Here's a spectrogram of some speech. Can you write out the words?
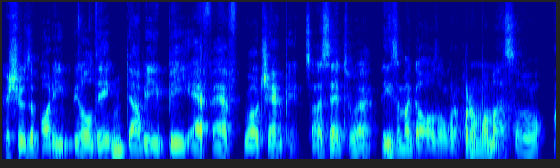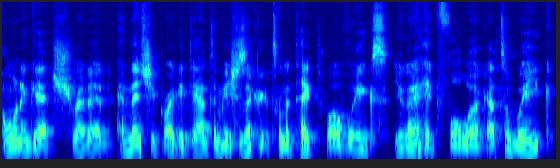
because she was a bodybuilding WBFF world champion. So I said to her, These are my goals. I want to put on more muscle. I want to get shredded. And then she broke it down to me. She's like, It's going to take 12 weeks. You're going to hit four workouts a week.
